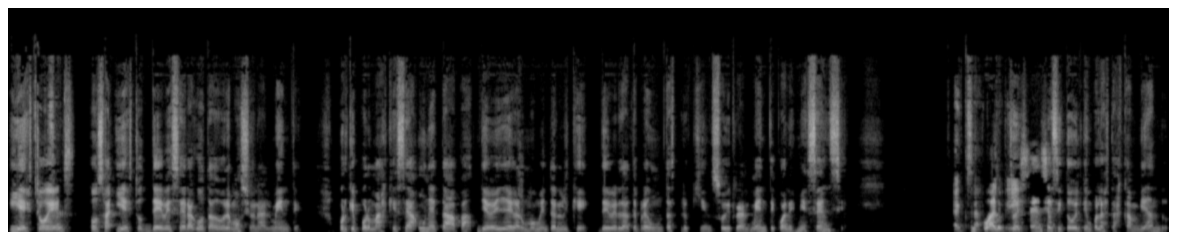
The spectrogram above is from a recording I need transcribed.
Y esto es, o sea, y esto debe ser agotador emocionalmente, porque por más que sea una etapa, debe llegar un momento en el que de verdad te preguntas, pero ¿quién soy realmente? ¿Cuál es mi esencia? Exacto. ¿Cuál es tu esencia si todo el tiempo la estás cambiando?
